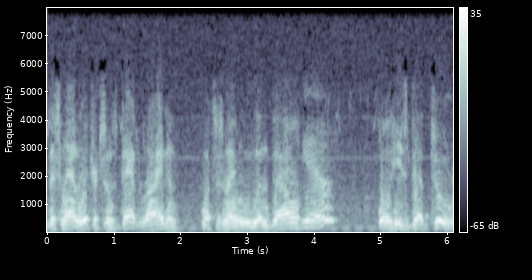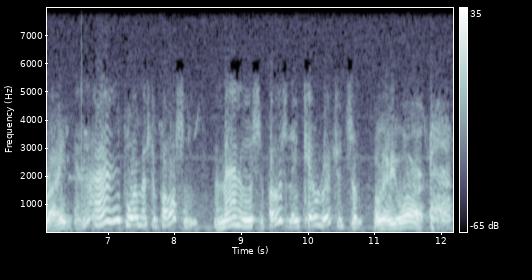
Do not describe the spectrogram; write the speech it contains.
This man Richardson's dead, right? And what's his name, Lindell? Yes. Well, he's dead too, right? And poor Mr. Paulson, the man who supposedly killed Richardson. Well, there you are.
